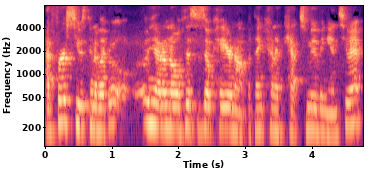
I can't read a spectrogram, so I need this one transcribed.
at first he was kind of like, oh, yeah, I don't know if this is okay or not, but then kind of kept moving into it.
